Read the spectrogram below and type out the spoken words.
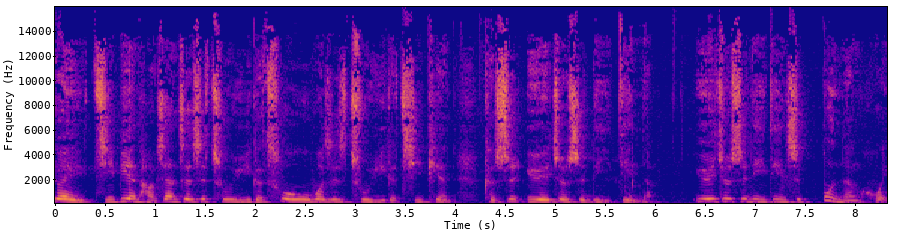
对，即便好像这是出于一个错误，或者是出于一个欺骗，可是约就是立定了，约就是立定是不能悔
